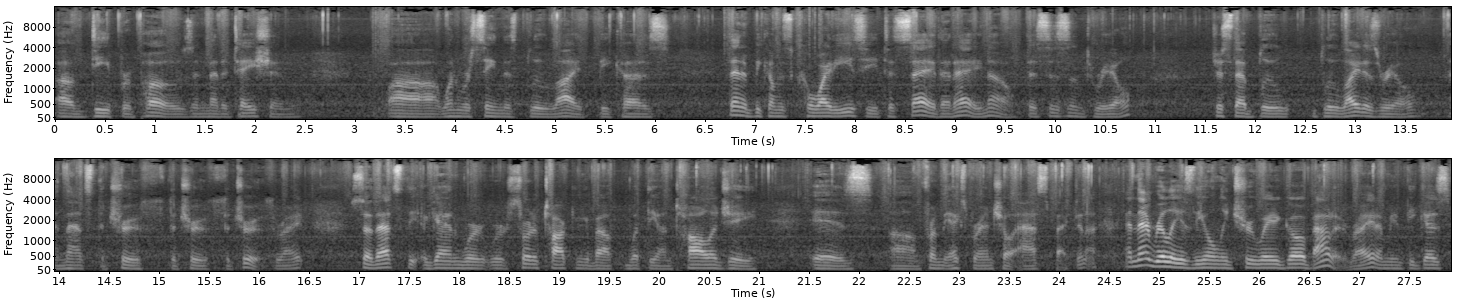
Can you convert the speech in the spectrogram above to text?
of deep repose and meditation uh, when we're seeing this blue light because then it becomes quite easy to say that hey no this isn't real. Just that blue blue light is real and that's the truth the truth the truth right? So that's the again we're, we're sort of talking about what the ontology is um, from the experiential aspect. And, and that really is the only true way to go about it right? I mean because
